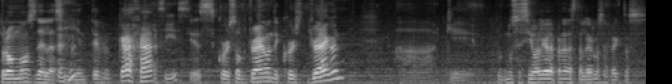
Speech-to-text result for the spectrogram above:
promos de la siguiente caja. Así es. Que es Curse of Dragon, The Cursed Dragon. Ah, que pues, no sé si valga la pena hasta leer los efectos.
